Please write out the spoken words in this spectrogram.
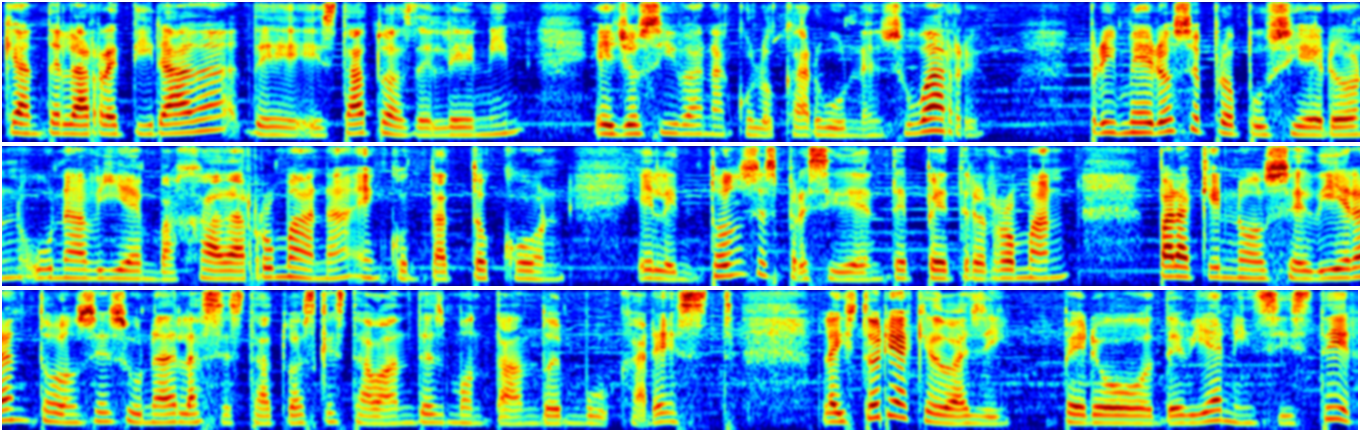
que ante la retirada de estatuas de Lenin ellos iban a colocar una en su barrio. Primero se propusieron una vía embajada rumana en contacto con el entonces presidente Petre Román para que nos cediera entonces una de las estatuas que estaban desmontando en Bucarest. La historia quedó allí, pero debían insistir.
